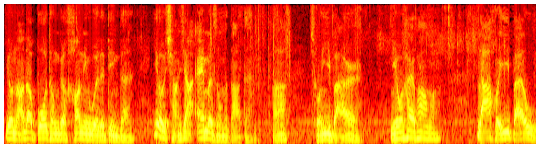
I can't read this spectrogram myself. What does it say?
又拿到波通跟豪威的订单。又抢下 Amazon 的大单啊！从一百二，你会害怕吗？拉回一百五，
